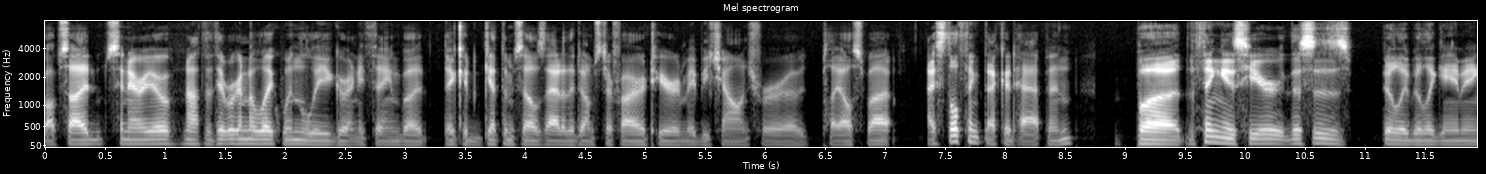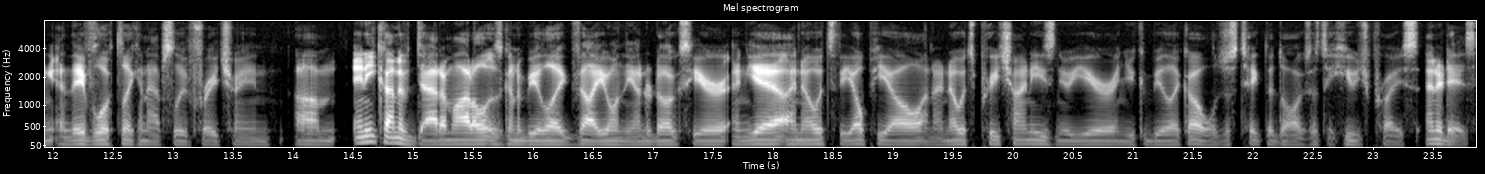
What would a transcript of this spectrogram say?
upside scenario. Not that they were going to like win the league or anything, but they could get themselves out of the dumpster fire tier and maybe challenge for a playoff spot. I still think that could happen. But the thing is here, this is Bilibili Gaming, and they've looked like an absolute freight train. Um, any kind of data model is going to be like value on the underdogs here. And yeah, I know it's the LPL, and I know it's pre Chinese New Year, and you could be like, oh, we'll just take the dogs. That's a huge price. And it is.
